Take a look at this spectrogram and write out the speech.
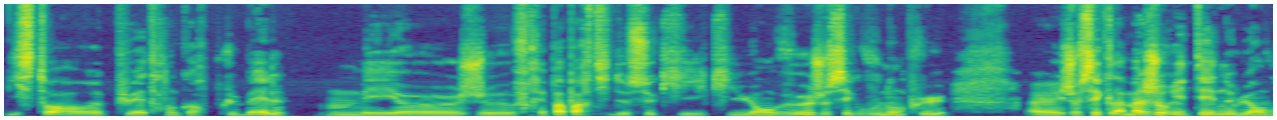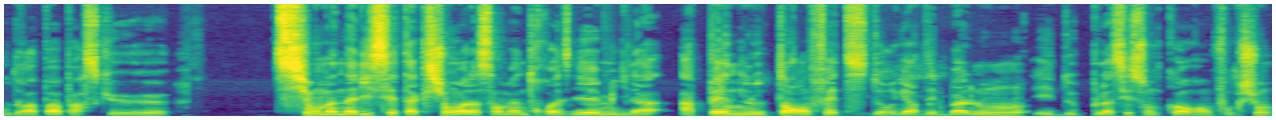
l'histoire aurait pu être encore plus belle, mais euh, je ne ferai pas partie de ceux qui, lui en veut. Je sais que vous non plus. je sais que la majorité ne lui en voudra pas parce que si on analyse cette action à la 123e, il a à peine le temps en fait de regarder le ballon et de placer son corps en fonction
